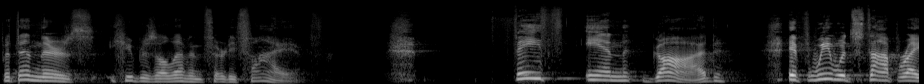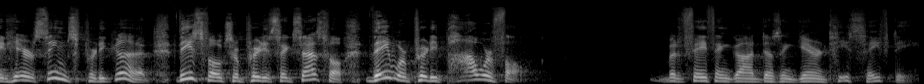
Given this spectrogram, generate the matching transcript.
But then there's Hebrews 11:35. Faith in God, if we would stop right here, seems pretty good. These folks are pretty successful. They were pretty powerful. But faith in God doesn't guarantee safety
